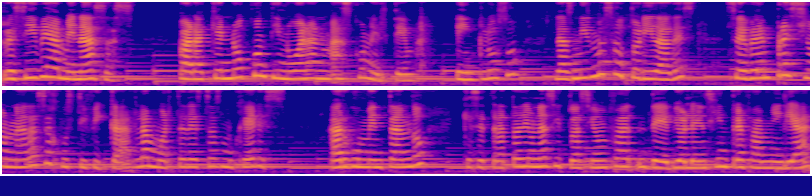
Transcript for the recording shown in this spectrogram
recibe amenazas para que no continuaran más con el tema e incluso las mismas autoridades se ven presionadas a justificar la muerte de estas mujeres, argumentando que se trata de una situación de violencia intrafamiliar,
